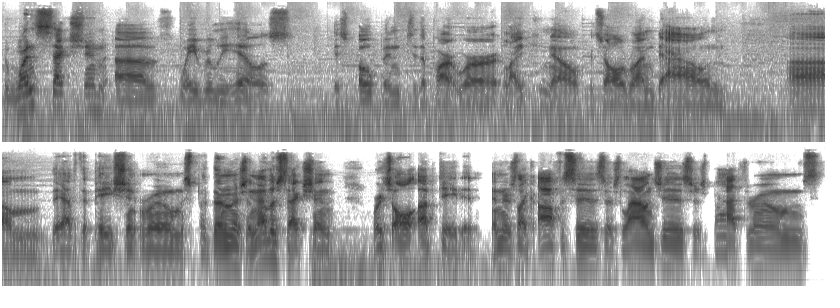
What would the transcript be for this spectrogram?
The one section of Waverly Hills is open to the part where like you know it's all run down. Um, they have the patient rooms but then there's another section where it's all updated and there's like offices there's lounges there's bathrooms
